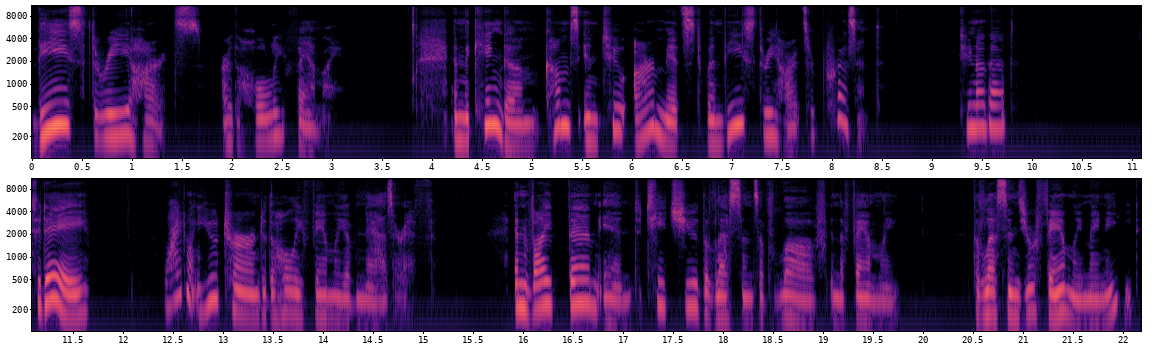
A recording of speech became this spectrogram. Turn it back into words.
These three hearts are the Holy Family. And the kingdom comes into our midst when these three hearts are present. Do you know that? Today, why don't you turn to the Holy Family of Nazareth? Invite them in to teach you the lessons of love in the family, the lessons your family may need.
